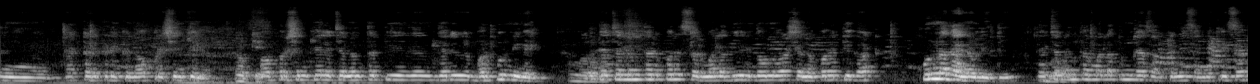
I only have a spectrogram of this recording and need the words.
डॉक्टरकडे केलं ऑपरेशन केलं. ऑपरेशन केल्याच्यानंतर ती जरी भरपूर निघाली त्याच्यानंतर परत सर मला दीड दोन वर्षानं परत ती गाठ पुन्हा जाणवली ती त्याच्यानंतर मला तुमच्यासारख्याने सांगितली सर.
